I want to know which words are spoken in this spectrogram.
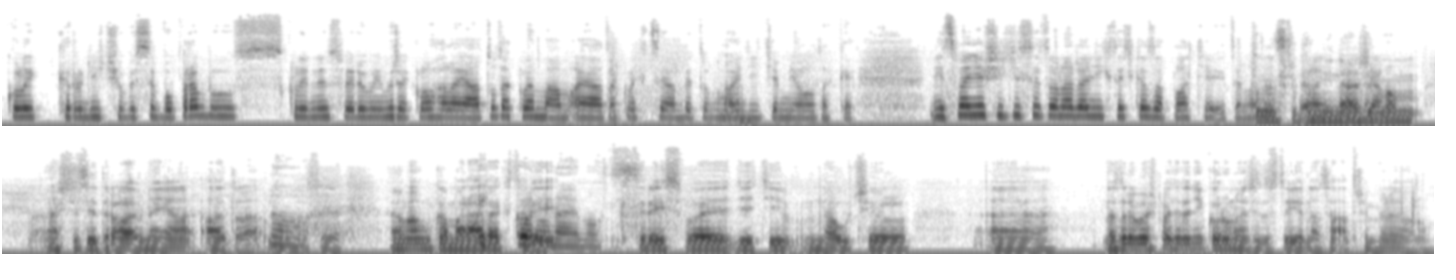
kolik rodičů by si opravdu s klidným svědomím řeklo, hele, já to takhle mám a já takhle chci, aby to moje No. dítě mělo taky. Nicméně všichni si to na daních teďka zaplatí. tenhle To mi připomíná, že program. mám, naštěstí teda levnej, ale, ale to, ne, No. to vlastně, já mám kamaráda, který, který svoje děti naučil, eh, na to nebudeš platit ani korunu, jestli to stojí 1,3 milionu.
